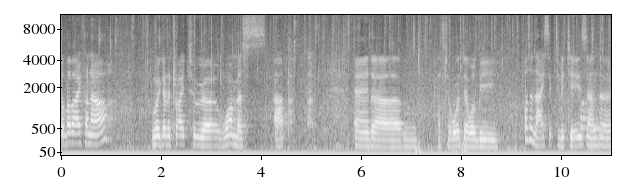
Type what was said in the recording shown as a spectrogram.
So bye bye for now. We're gonna try to uh, warm us up. And um, afterwards there will be other nice activities and uh,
